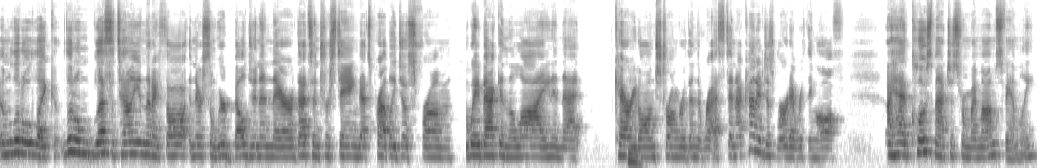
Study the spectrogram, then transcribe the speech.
am a little like little less Italian than I thought, and there's some weird Belgian in there. That's interesting. That's probably just from way back in the line, and that carried on stronger than the rest. And I kind of just wrote everything off. I had close matches from my mom's family,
